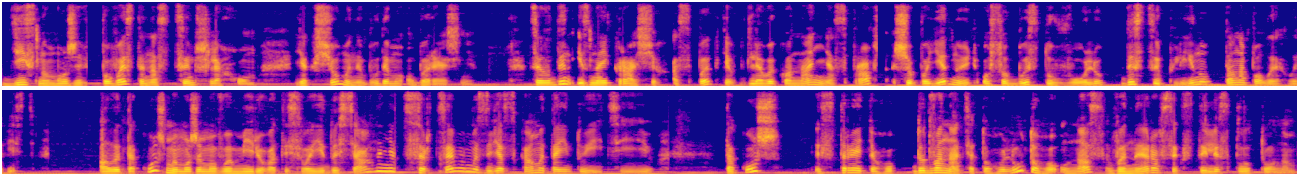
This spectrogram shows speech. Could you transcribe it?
дійсно може повести нас цим шляхом, якщо ми не будемо обережні. Це один із найкращих аспектів для виконання справ, що поєднують особисту волю, дисципліну та наполегливість. Але також ми можемо вимірювати свої досягнення серцевими зв'язками та інтуїцією. Також з 3 до 12 лютого у нас Венера в секстилі з Плутоном,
